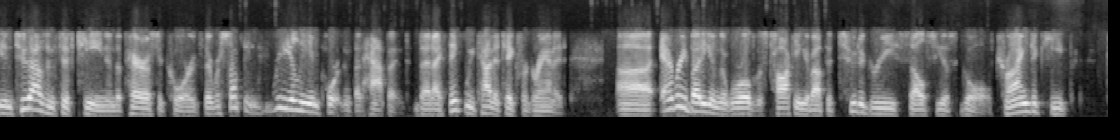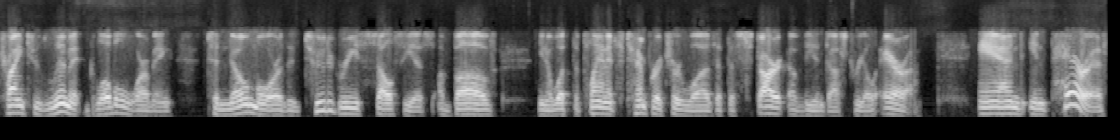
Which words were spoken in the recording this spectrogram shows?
in 2015 in the paris accords there was something really important that happened that i think we kind of take for granted. Uh, everybody in the world was talking about the two degrees celsius goal trying to keep trying to limit global warming to no more than two degrees celsius above you know, what the planet's temperature was at the start of the industrial era. And in Paris,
